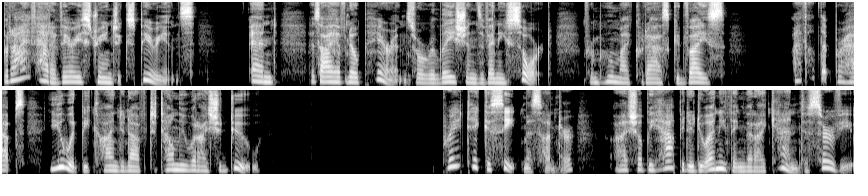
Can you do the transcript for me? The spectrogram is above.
But I have had a very strange experience, and as I have no parents or relations of any sort from whom I could ask advice, I thought that perhaps you would be kind enough to tell me what I should do. Pray take a seat, Miss Hunter. I shall be happy to do anything that I can to serve you.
